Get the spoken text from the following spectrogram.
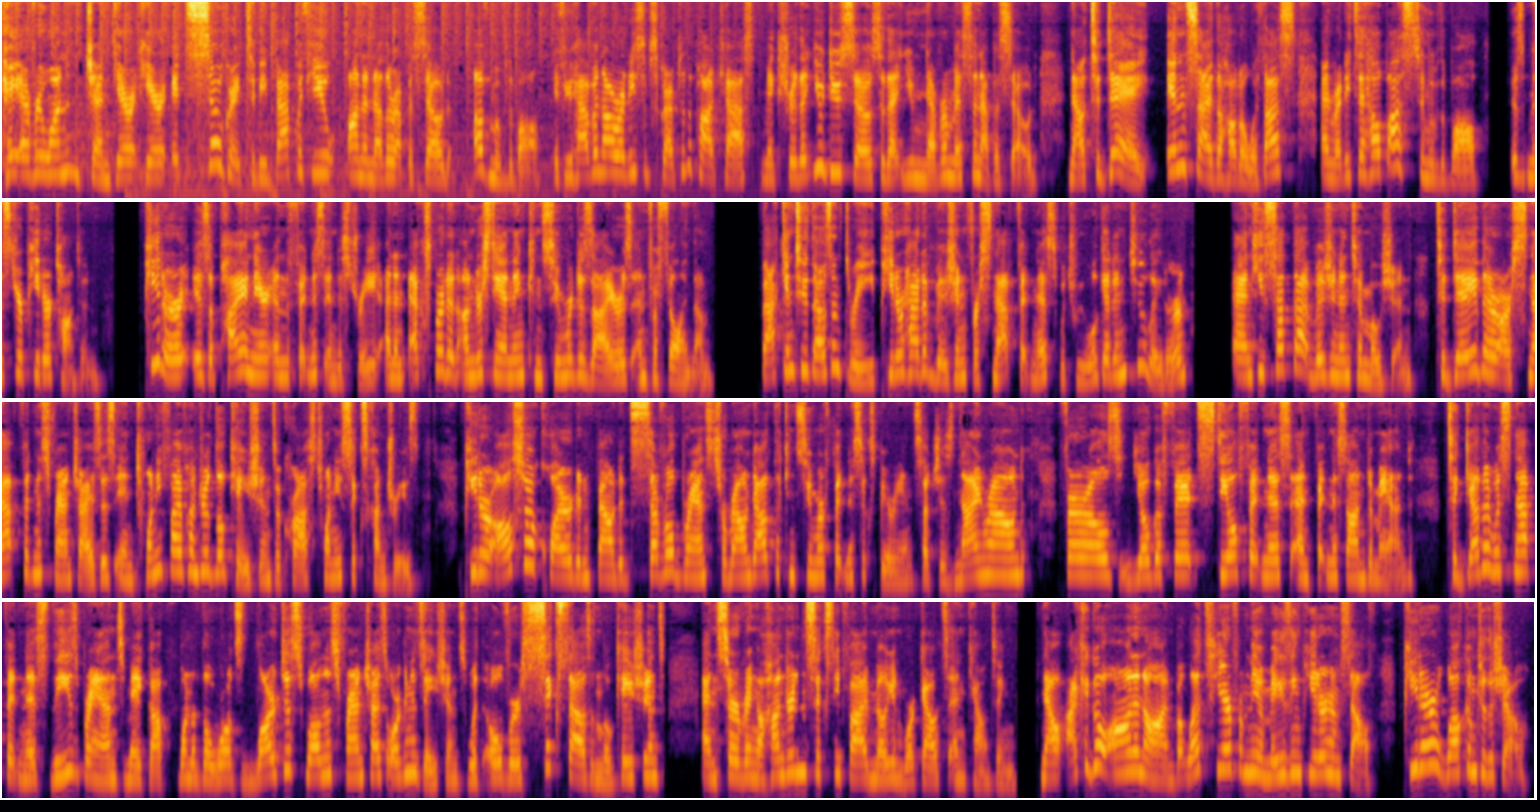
Hey everyone, Jen Garrett here. It's so great to be back with you on another episode of Move the Ball. If you haven't already subscribed to the podcast, make sure that you do so so that you never miss an episode. Now, today, inside the huddle with us and ready to help us to move the ball is Mr. Peter Taunton. Peter is a pioneer in the fitness industry and an expert at understanding consumer desires and fulfilling them. Back in 2003, Peter had a vision for Snap Fitness, which we will get into later, and he set that vision into motion. Today, there are Snap Fitness franchises in 2,500 locations across 26 countries. Peter also acquired and founded several brands to round out the consumer fitness experience, such as Nine Round, Farrell's, Yoga Fit, Steel Fitness, and Fitness on Demand. Together with Snap Fitness, these brands make up one of the world's largest wellness franchise organizations with over 6,000 locations and serving 165 million workouts and counting. Now, I could go on and on, but let's hear from the amazing Peter himself. Peter, welcome to the show.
